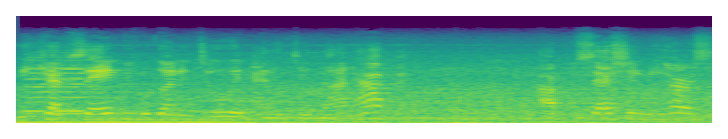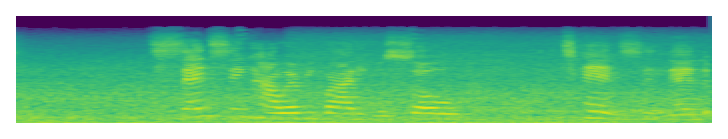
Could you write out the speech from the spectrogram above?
We kept saying we were going to do it, and it did not happen. Our procession rehearsal. Sensing how everybody was so tense, and then the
